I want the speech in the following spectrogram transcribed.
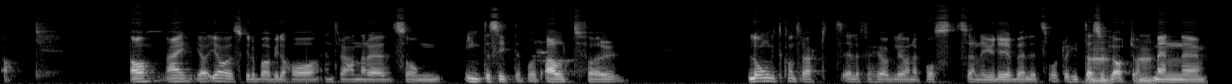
ja, ja nej, jag, jag skulle bara vilja ha en tränare som inte sitter på ett alltför långt kontrakt eller för hög lönepost. Sen är ju det väldigt svårt att hitta mm, såklart. Mm. Men, eh,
